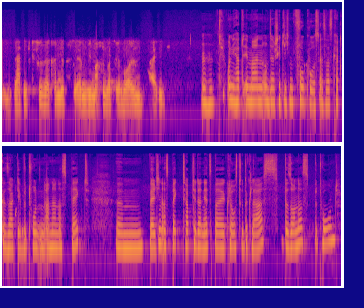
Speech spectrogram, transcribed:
wir hatten das Gefühl, wir können jetzt irgendwie machen, was wir wollen, eigentlich. Mhm. Und ihr habt immer einen unterschiedlichen Fokus. Also, was gerade gesagt, ihr betont einen anderen Aspekt. Ähm, welchen Aspekt habt ihr dann jetzt bei Close to the Glass besonders betont?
